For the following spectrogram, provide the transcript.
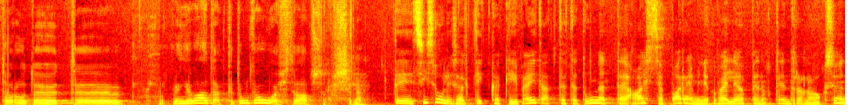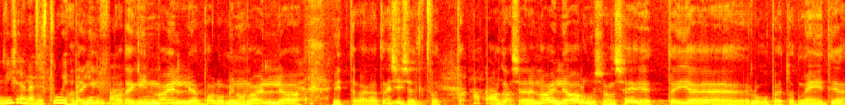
torutööd, minge vaadake, tulge uuesti Haapsalusse, noh Te sisuliselt ikkagi väidate, et te tunnete asja paremini kui väljaõppinud dendroloog, see on iseenesest huvitav info. ma tegin nalja, palun minu nalja mitte väga tõsiselt võtta, aga... aga selle nalja alus on see, et teie, lugupeetud meedia,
